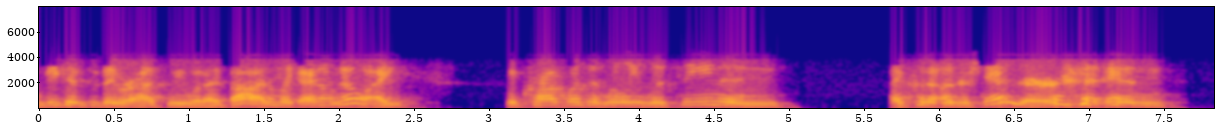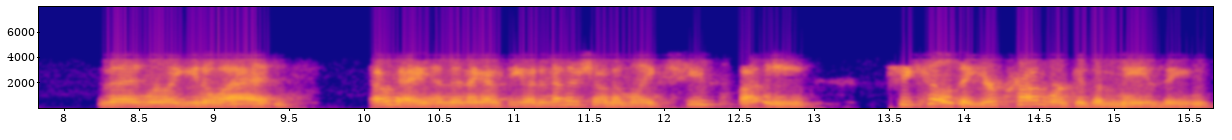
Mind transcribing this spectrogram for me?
because they were asking me what I thought, and I'm like, I don't know. I, the crowd wasn't really listening, and I couldn't understand her. and then we're like, you know what? Okay. And then I got to see you at another show, and I'm like, she's funny. She kills it. Your crowd work is amazing,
